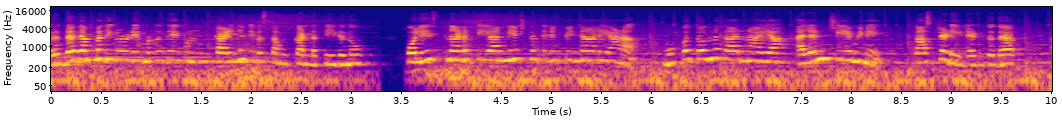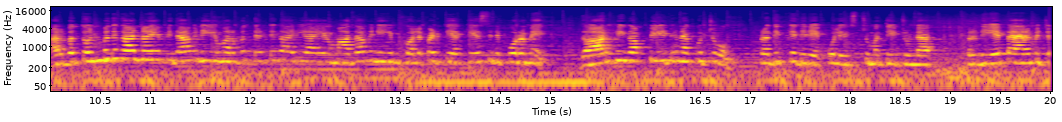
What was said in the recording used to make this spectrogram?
വൃദ്ധദമ്പതികളുടെ മൃതദേഹം കഴിഞ്ഞ ദിവസം കണ്ടെത്തിയിരുന്നു. പോലീസ് നടത്തിയ അന്വേഷണത്തിന് പിന്നാലെയാണ് മുപ്പത്തൊന്നുകാരനായ അലൻ ചിയമിനെ കസ്റ്റഡിയിലെടുത്തത്. അറുപത്തൊൻപതുകാരനായ പിതാവിനെയും അറുപത്തെട്ടുകാരിയായ മാതാവിനെയും കൊലപ്പെടുത്തിയ കേസിന് പുറമെ ഗാർഹിക പീഡന കുറ്റവും പ്രതിക്കെതിരെ പോലീസ് ചുമത്തിയിട്ടുണ്ട്. പ്രതിയെ പാരമിറ്റ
